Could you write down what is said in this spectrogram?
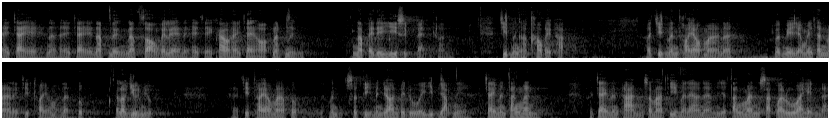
หายใจนะหายใจนับหนึ่งนับสองไปเรื่อยนะหายใจเข้าหายใจออกนับหนึ่งนับไปได้ยี่สิบแปดครั้ง จิตมันก็เข้าไปพักพอจิตมันถอยออกมานะรถเมย์ยังไม่ทันมาเลยจิตถอยออกมาแล้วปุ๊บก็เรายืนอยู่จิตถอยออกมาปุ๊บมันสติมันย้อนไปดูไอ้ยิบยับเนี่ยใจมันตั้งมั่นพราะใจมันผ่านสมาธิมาแล้วนะ มันจะตั้งมั่นสักว่ารู้ว่าเห็นได้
